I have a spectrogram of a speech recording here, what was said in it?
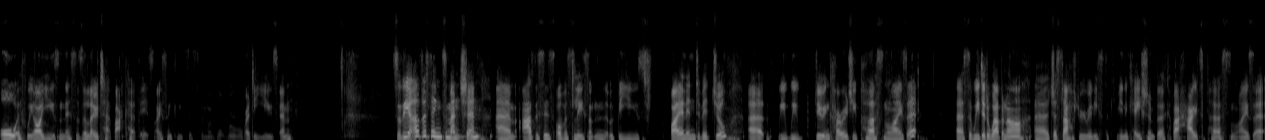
or if we are using this as a low tech backup, it's nice and consistent with what we're already using. So the other thing to mention, um, as this is obviously something that would be used by an individual, uh, we, we do encourage you personalise it. Uh, so we did a webinar uh, just after we released the communication book about how to personalise it.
